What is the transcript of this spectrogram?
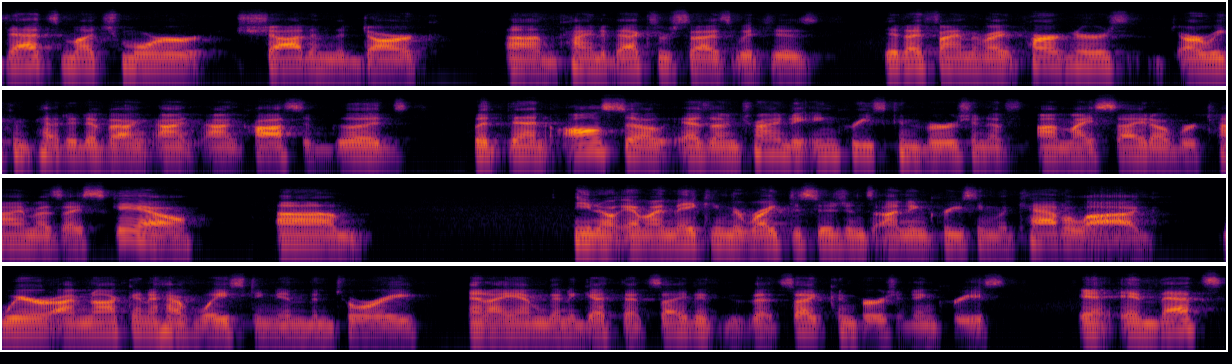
that's much more shot in the dark um, kind of exercise, which is did I find the right partners? Are we competitive on, on, on cost of goods? But then also, as I'm trying to increase conversion of on my site over time as I scale, um, you know, am I making the right decisions on increasing the catalog where I'm not going to have wasting inventory and I am going to get that site that site conversion increase. And, and that's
